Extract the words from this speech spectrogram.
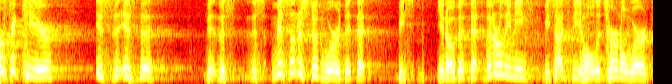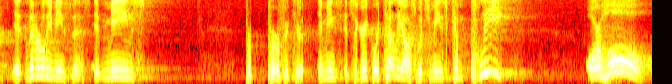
Perfect here is, is the, this, this misunderstood word that, that you know, that, that literally means, besides the whole eternal word, it literally means this. It means per- perfect here. It means, it's the Greek word teleios, which means complete or whole.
